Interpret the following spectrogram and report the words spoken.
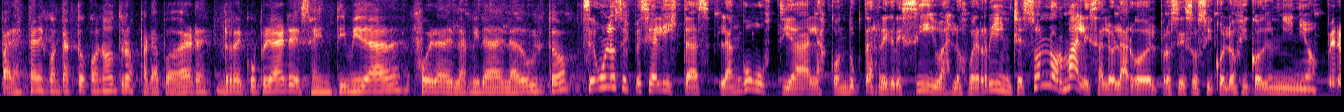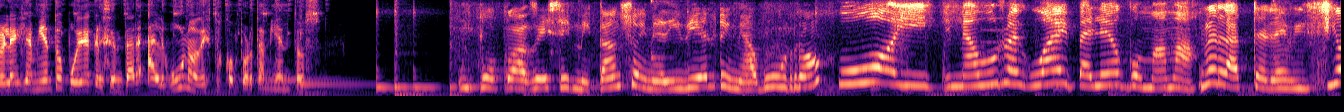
para estar en contacto con otros, para poder recuperar esa intimidad fuera de la mirada del adulto. Según los especialistas, la angustia, las conductas regresivas, los son normales a lo largo del proceso psicológico de un niño, pero el aislamiento puede acrecentar alguno de estos comportamientos. Un poco a veces me canso y me divierto y me aburro. Uy, y me aburro igual y peleo con mamá. Ver la televisión,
